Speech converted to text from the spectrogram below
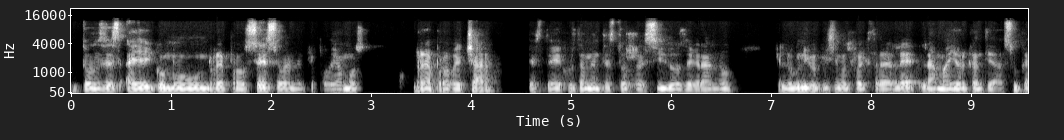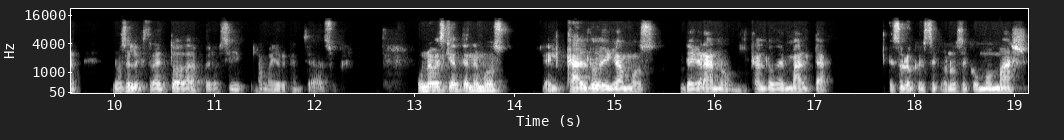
Entonces, ahí hay como un reproceso en el que podríamos reaprovechar este, justamente estos residuos de grano, que lo único que hicimos fue extraerle la mayor cantidad de azúcar. No se le extrae toda, pero sí la mayor cantidad de azúcar. Una vez que ya tenemos el caldo, digamos, de grano, el caldo de malta, eso es lo que se conoce como mash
